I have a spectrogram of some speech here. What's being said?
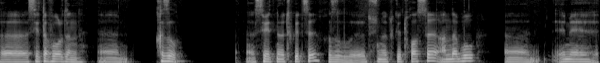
э, светофордун э, кызыл э, светине өтүп кетсе кызыл э, түшүнө өтүп кетип калса анда бул эме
